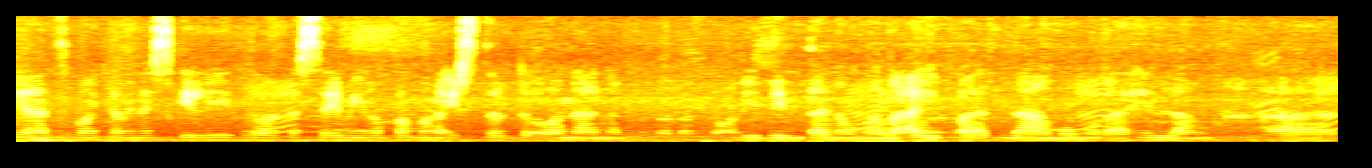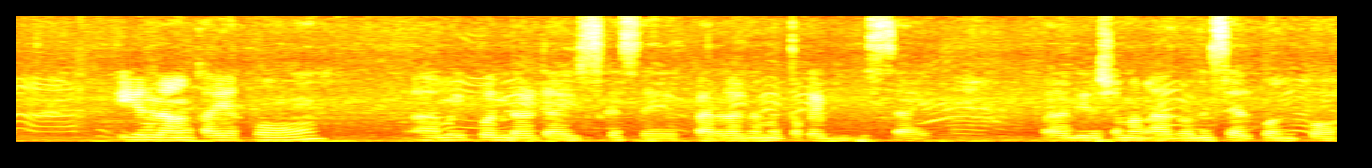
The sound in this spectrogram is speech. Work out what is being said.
Ayan, sumakit kami ng escalator kasi mayroon pang mga stall doon na nagbibinta ng mga iPad na mumurahin lang. At iyon lang ang kaya kong uh, may pundar guys kasi para lang naman to kay Bibisay para hindi na siya mang-agaw ng cellphone ko.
